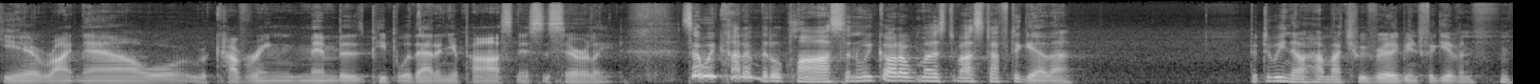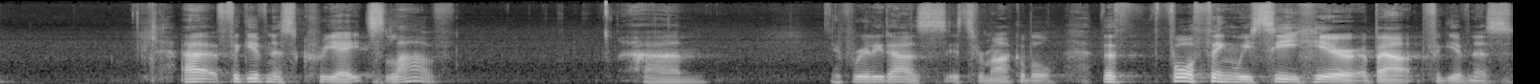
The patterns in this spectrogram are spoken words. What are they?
here right now or recovering members, people with that in your past necessarily. So we're kind of middle class and we've got most of our stuff together. But do we know how much we've really been forgiven? uh, forgiveness creates love. Um, it really does. It's remarkable. The fourth thing we see here about forgiveness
